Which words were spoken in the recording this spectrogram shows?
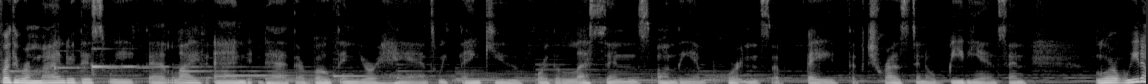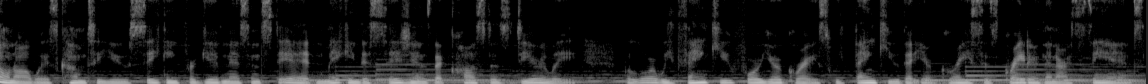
for the reminder this week that life and death are both in your hands. We thank you for the lessons on the importance of faith, of trust, and obedience. And Lord, we don't always come to you seeking forgiveness, instead, making decisions that cost us dearly. But Lord, we thank you for your grace. We thank you that your grace is greater than our sins.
